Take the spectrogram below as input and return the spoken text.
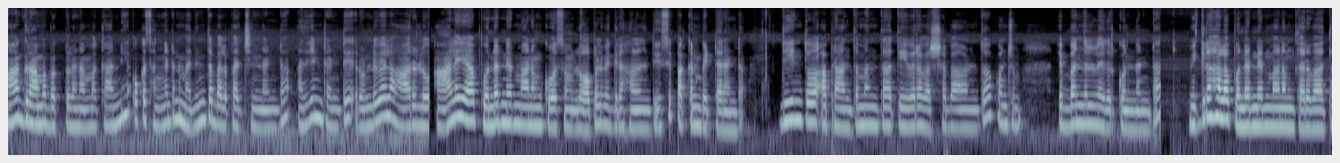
ఆ గ్రామ భక్తుల నమ్మకాన్ని ఒక సంఘటన మరింత బలపరిచిందంట. అదేంటంటే రెండు వేల ఆరులో ఆలయ పునర్నిర్మాణం కోసం లోపల విగ్రహాలను తీసి పక్కన పెట్టారంట. దీంతో ఆ ప్రాంతమంతా తీవ్ర వర్షభావంతో కొంచెం ఇబ్బందులను ఎదుర్కొందంట. విగ్రహాల పునర్నిర్మాణం తర్వాత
